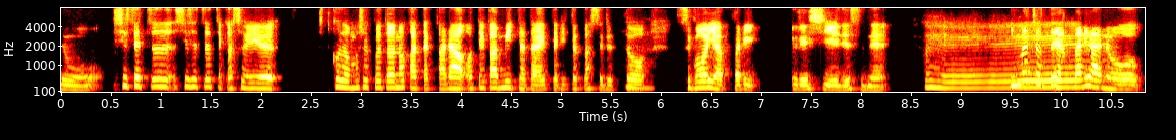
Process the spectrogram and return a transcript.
の施設施設っていうかそういう子ども食堂の方からお手紙いただいたりとかすると、すごいやっぱり嬉しいですね。今ちょっとやっぱりあの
